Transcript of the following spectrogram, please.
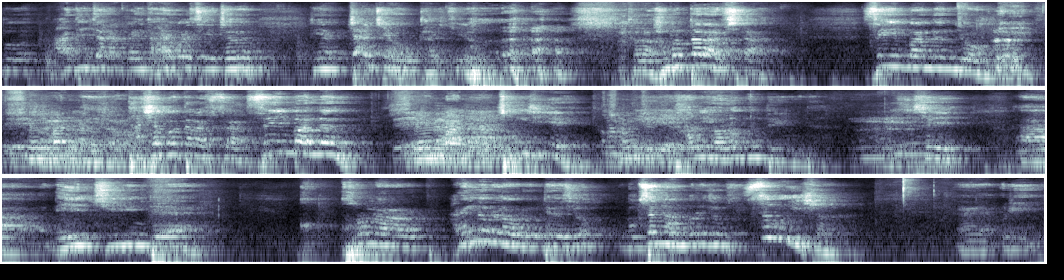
뭐 아들 자랑까지 다 해버렸으니 저는 그냥 짧게 하고 갈게요. 자, 한번 따라합시다. 쓰임 받는 종. 다시 한번 따라합시다. 쓰임 받는 청지기. 바로 여러분들입니다. 사실 아, 내일 주일인데 코- 코로나를 안 넣으려고 그러는데 저 목사님 한 분은 좀 쓰고 계셔. 예, 우리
